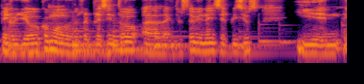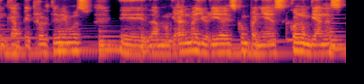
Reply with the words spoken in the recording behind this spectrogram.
pero yo como represento a la industria de bienes y servicios y en, en Campetrol tenemos la gran mayoría de compañías colombianas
